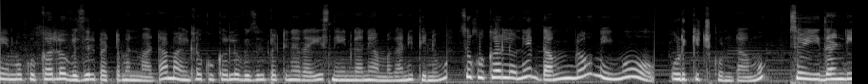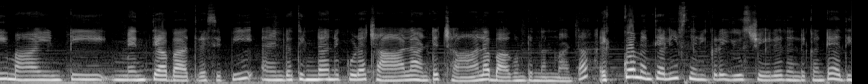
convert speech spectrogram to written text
మేము కుక్కర్లో విజిల్ పెట్టమన్నమాట. మా ఇంట్లో కుక్కర్లో విజిల్ పెట్టిన రైస్ నేను కానీ అమ్మ కానీ తినము. సో కుక్కర్లోనే దమ్లో మేము ఉడికించుకుంటాము. సో ఇదండి మా ఇంటి మెంత్యాబాత్ రెసిపీ. అండ్ తినడానికి కూడా చాలా అంటే చాలా బాగుంటుందన్నమాట. ఎక్కువ మెంత్యా లీవ్స్ నేను ఇక్కడ యూస్ చేయలేదు. ఎందుకంటే అది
